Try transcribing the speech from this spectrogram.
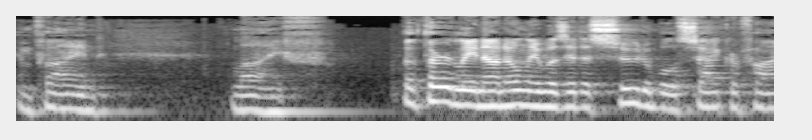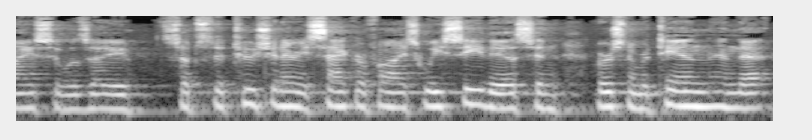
and find life. But thirdly, not only was it a suitable sacrifice, it was a substitutionary sacrifice. We see this in verse number 10, and that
